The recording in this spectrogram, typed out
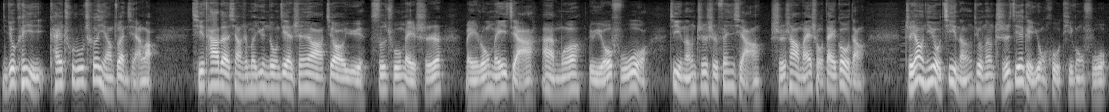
你就可以开出租车一样赚钱了。其他的像什么运动健身啊、教育、私厨美食、美容美甲、按摩、旅游服务、技能知识分享、时尚买手代购等。只要你有技能，就能直接给用户提供服务。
